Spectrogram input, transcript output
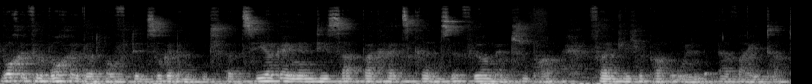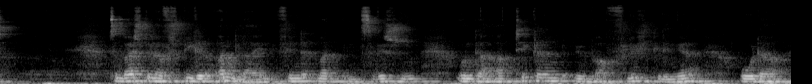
Woche für Woche wird auf den sogenannten Spaziergängen die Sagbarkeitsgrenze für menschenfeindliche Parolen erweitert. Zum Beispiel auf Spiegel Online findet man inzwischen unter Artikeln über Flüchtlinge oder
